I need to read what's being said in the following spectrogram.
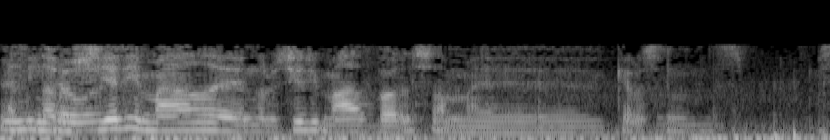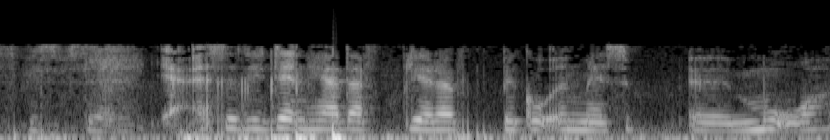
Altså, når du, siger, de er meget, øh, når du siger, de er meget voldsomme, øh, kan du sådan specificere det? Ja, altså i den her, der bliver der begået en masse øh, mor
